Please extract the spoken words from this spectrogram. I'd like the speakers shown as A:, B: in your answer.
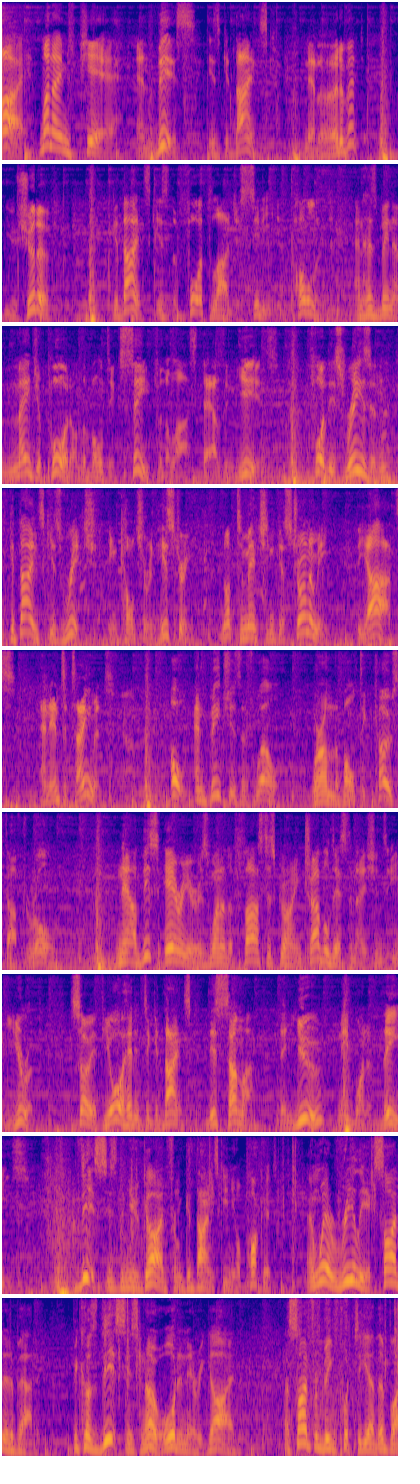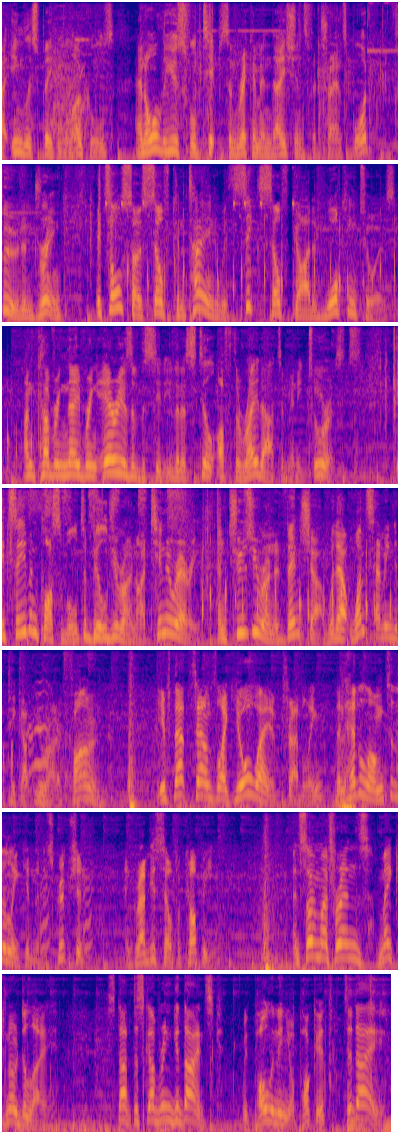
A: Hi, my name's Pierre, and this is Gdańsk. Never heard of it? You should have. Gdańsk is the fourth largest city in Poland and has been a major port on the Baltic Sea for the last thousand years. For this reason, Gdańsk is rich in culture and history, not to mention gastronomy, the arts, and entertainment. Oh, and beaches as well. We're on the Baltic coast after all. Now, this area is one of the fastest growing travel destinations in Europe. So if you're headed to Gdańsk this summer, then you need one of these. This is the new guide from Gdańsk in your pocket, and we're really excited about it because this is no ordinary guide. Aside from being put together by English speaking locals and all the useful tips and recommendations for transport, food, and drink, it's also self contained with six self guided walking tours, uncovering neighbouring areas of the city that are still off the radar to many tourists. It's even possible to build your own itinerary and choose your own adventure without once having to pick up your own phone. If that sounds like your way of travelling, then head along to the link in the description and grab yourself a copy. And so, my friends, make no delay. Start discovering Gdańsk with Poland in your pocket today.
